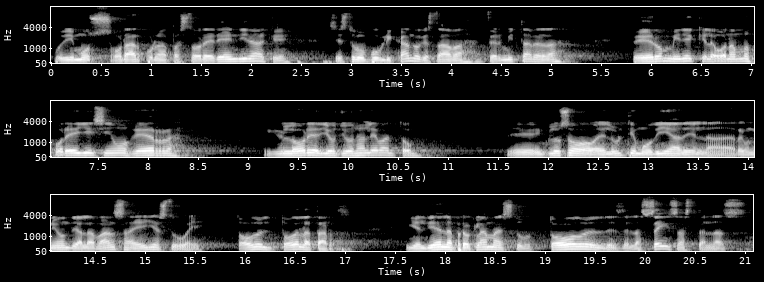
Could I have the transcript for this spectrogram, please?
pudimos orar por la pastora Heréndira, que se estuvo publicando que estaba enfermita, ¿verdad? Pero mire que le oramos por ella, hicimos guerra. Y gloria a Dios, Dios la levantó. Eh, incluso el último día de la reunión de alabanza, ella estuvo ahí, todo el, toda la tarde. Y el día de la proclama estuvo todo el, desde las 6 hasta las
